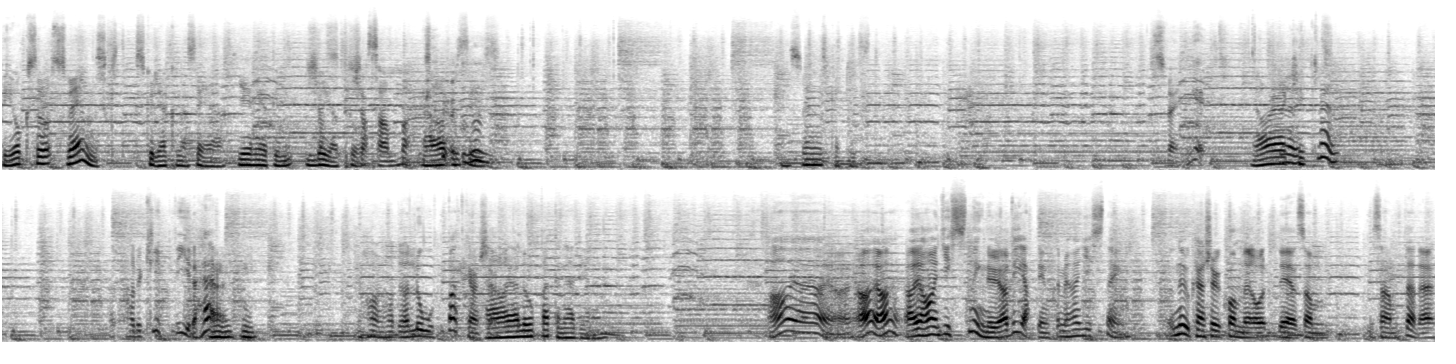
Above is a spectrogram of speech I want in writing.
Det är också svenskt skulle jag kunna säga. Ge mig en ledtråd. Shazamma. Ja, precis. En svensk artist. Svängigt. Ja, jag har klippt. Verkligen. Har du klippt i det här? Mm, mm. Har, har du har loopat kanske? Ja, jag har loopat den här delen. Ja, ja, ja, ja, ja, ja. ja, jag har en gissning nu. Jag vet inte, men jag har en gissning. Och nu kanske det kommer det som är samplar där.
